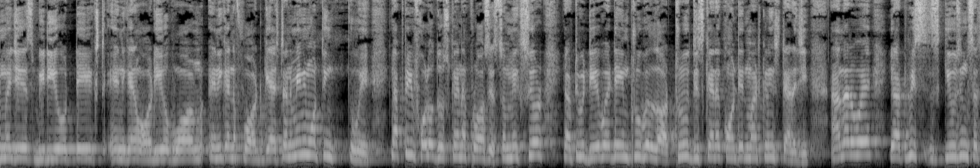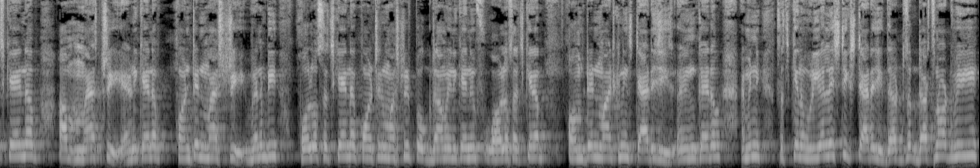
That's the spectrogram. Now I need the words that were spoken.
images video text any kind of audio form any kind of podcast and many more things way. You have to follow those kind of process. So make sure you have to be day by day improve a lot through this kind of content marketing strategy. Another way you have to be using such kind of um, mastery any kind of content mastery. When we follow such kind of content mastery program any kind of follow such kind of content marketing strategies any kind of i mean such kind of realistic strategy. That's that's not be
